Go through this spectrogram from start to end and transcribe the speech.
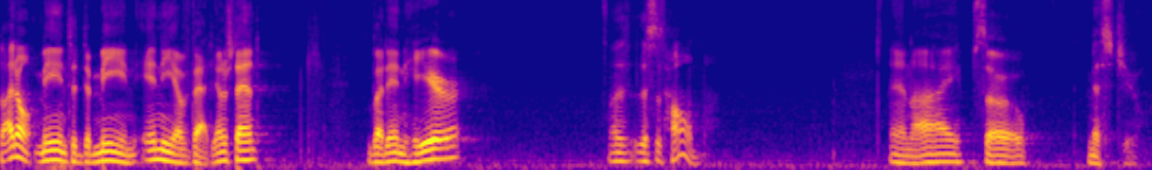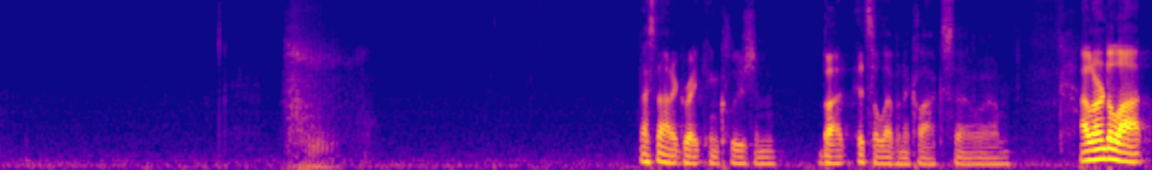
So I don't mean to demean any of that. You understand? But in here, this is home. And I so missed you. That's not a great conclusion, but it's 11 o'clock. So um, I learned a lot,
